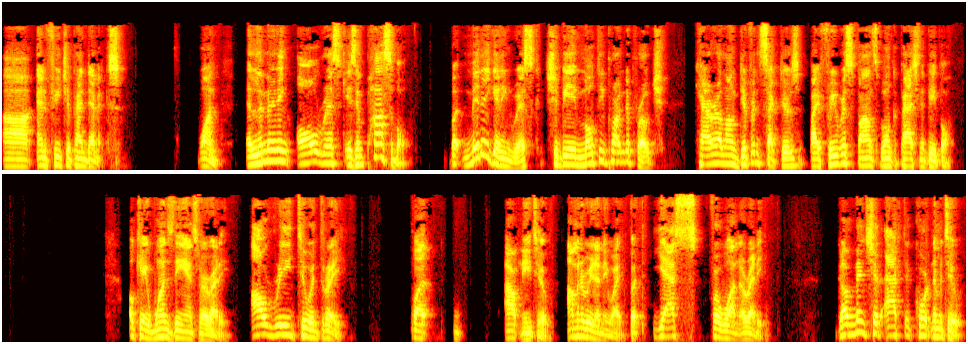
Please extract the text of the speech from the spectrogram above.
uh, and future pandemics? One, eliminating all risk is impossible, but mitigating risk should be a multi pronged approach carried along different sectors by free, responsible, and compassionate people. Okay, one's the answer already. I'll read two and three, but I don't need to. I'm going to read anyway. But yes, for one already. Government should act according, number two,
